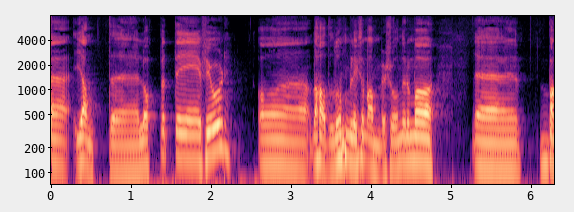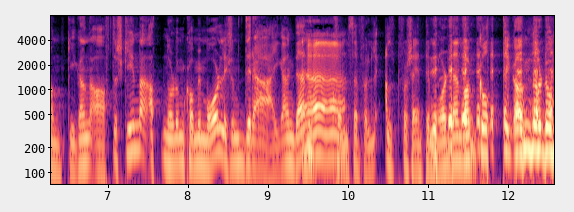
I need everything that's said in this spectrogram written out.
eh, janteloppet i fjor. Og da hadde de liksom ambisjoner om å eh, banke i gang afterskien. Da. At når de kom i mål, liksom dra i gang den. Ja, ja, ja. Kom selvfølgelig altfor sent i mål. Den var godt i gang når de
